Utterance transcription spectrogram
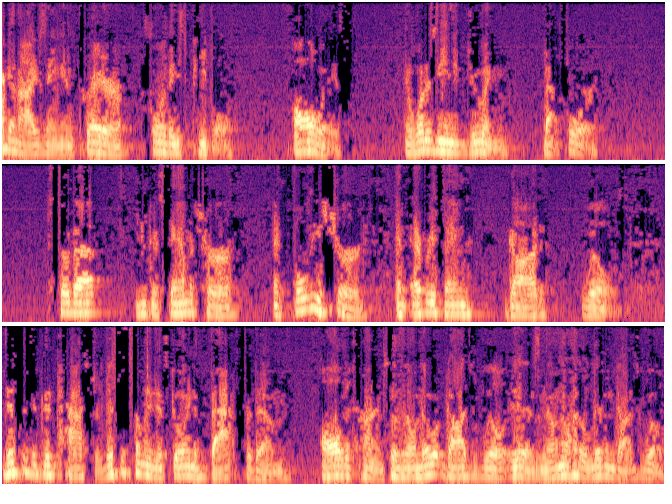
agonizing in prayer for these people, always. And what is he doing that for? So that you can stand mature and fully assured in everything God wills. This is a good pastor. This is somebody that's going to bat for them all the time so they'll know what God's will is and they'll know how to live in God's will.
